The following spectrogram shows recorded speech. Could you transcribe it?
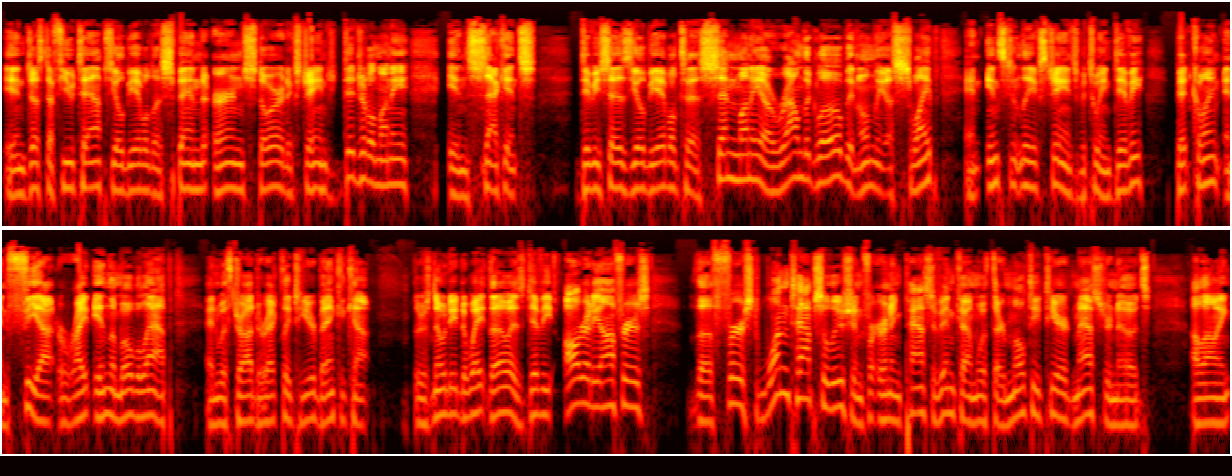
In just a few taps, you'll be able to spend, earn, store, and exchange digital money in seconds. Divi says you'll be able to send money around the globe in only a swipe and instantly exchange between Divi, Bitcoin, and fiat right in the mobile app and withdraw directly to your bank account. There's no need to wait, though, as Divi already offers the first one tap solution for earning passive income with their multi tiered master nodes, allowing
